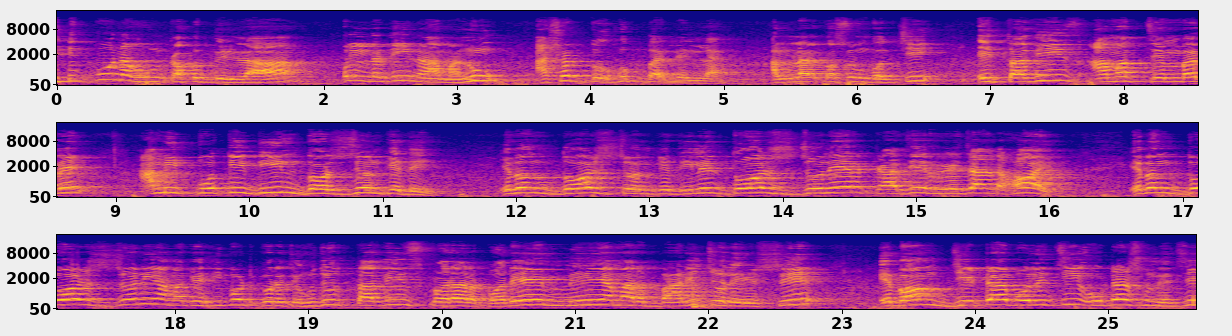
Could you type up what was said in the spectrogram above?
ইহিপুন আহুম কাহুবিল্লাহ উল্লাদিন আমানু আসাদ্দ হুব্বাল্লিল্লাহ আল্লাহর কসম বলছি, এই তাবিজ আমার চেম্বারে আমি প্রতিদিন দশজনকে দেই এবং জনকে দিলে জনের কাজের রেজাল্ট হয় এবং জনই আমাকে রিপোর্ট করেছে। হুজুর তাবিজ করার পরে মেয়ে আমার বাড়ি চলে এসে এবং যেটা বলেছি ওটা শুনেছে।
